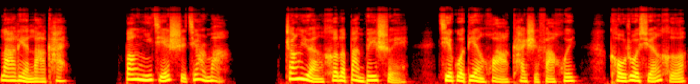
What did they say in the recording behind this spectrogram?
拉链拉开，帮你姐使劲儿骂。张远喝了半杯水，接过电话开始发挥，口若悬河，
